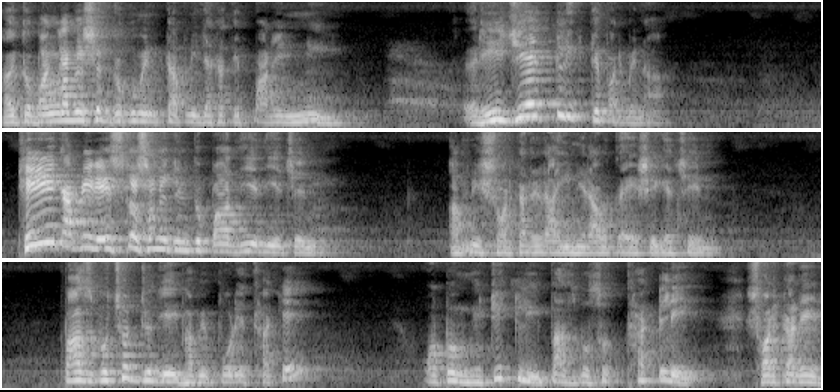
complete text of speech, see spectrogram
হয়তো বাংলাদেশের ডকুমেন্টটা আপনি দেখাতে পারেননি। রিজেক্ট লিখতে পারবে না। ঠিক আপনি রেজিস্ট্রেশনে কিন্তু পা দিয়ে দিয়েছেন। আপনি সরকারের আইনের আওতায় এসে গেছেন। পাঁচ বছর যদি এইভাবে পড়ে থাকে অটোমেটিকলি পাঁচ বছর থাকলে সরকারের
